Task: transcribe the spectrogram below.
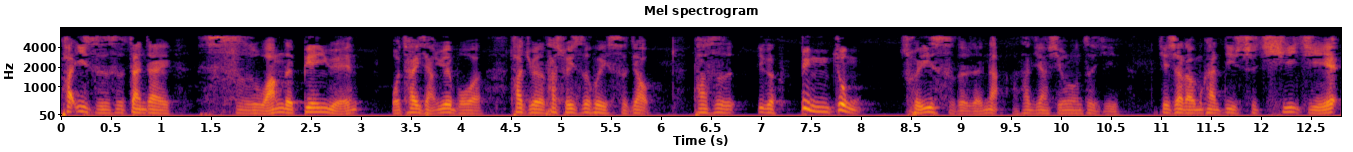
他一直是站在死亡的边缘。我猜想约伯，他觉得他随时会死掉，他是一个病重垂死的人呐，他这样形容自己。接下来我们看第十七节，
